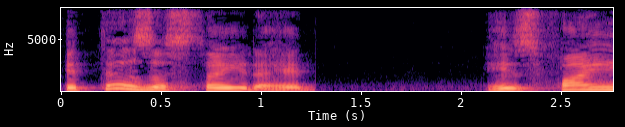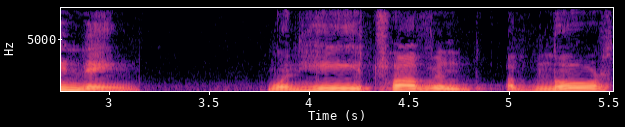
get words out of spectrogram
it tells us straight ahead his finding when he traveled up north.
